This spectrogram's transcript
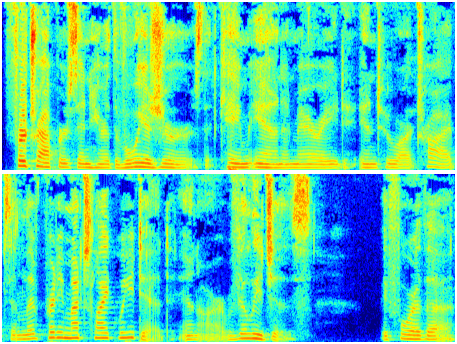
fur trappers in here, the voyageurs that came in and married into our tribes and lived pretty much like we did in our villages before the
